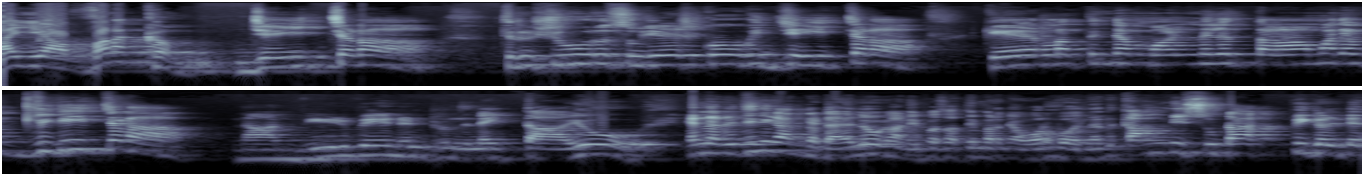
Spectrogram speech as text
അയ്യ വണക്കം. ജയിച്ചടാ. തൃശൂർ സുരേഷ് ഗോപി ജയിച്ചടാ. കേരളത്തിന്റെ മണ്ണിൽ താമര വിരിയിച്ചടാ. ഞാൻ വീഴ്വേൻ എന്ന് நினைத்தாயோ? എന്ന രജനികാന്ത ഡയലോഗാണ് ഇപ്പൊ സത്യം പറഞ്ഞ ഓർമ്മ വരുന്നത്. കമ്മി സുഡാപ്പികളുടെ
